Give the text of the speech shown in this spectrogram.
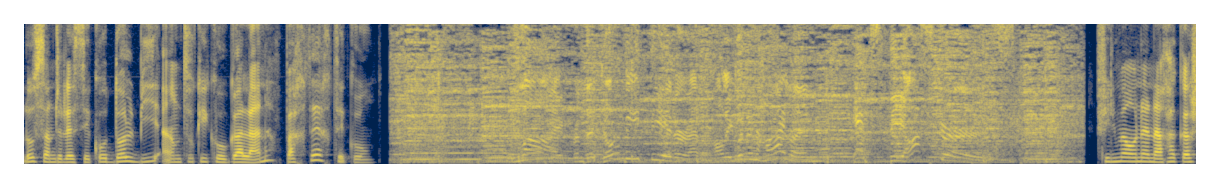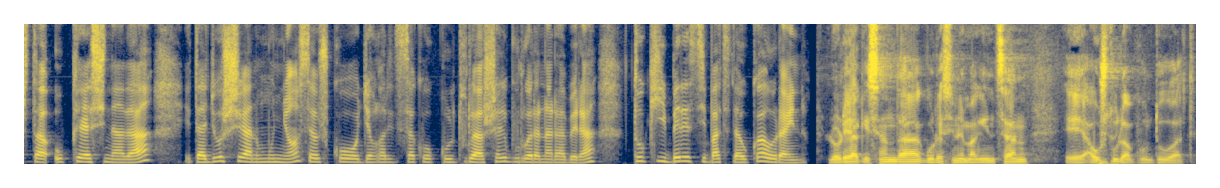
Los Angeleseko Dolby antzokiko galan parte hartzeko. Live from the Dolby Theater at Hollywood and Highland, it's the Oscars. Filma honen arrakasta uke ezina da, eta Josean Muñoz Eusko Jaurlaritzako kultura sailburuaren arabera, toki berezi bat dauka orain. Loreak izan da gure zinemagintzan e, austura puntu bat.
